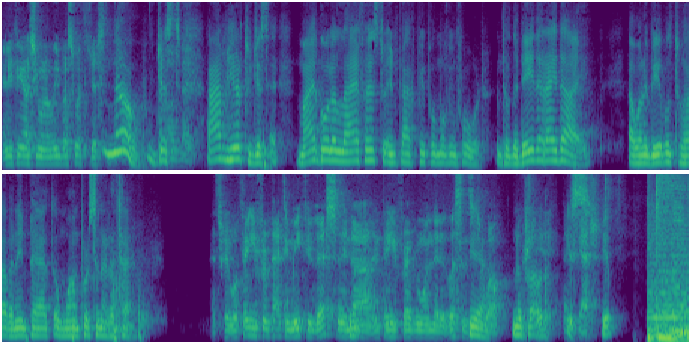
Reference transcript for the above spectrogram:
Anything else you want to leave us with? Just no, just I'm here to just. My goal in life is to impact people moving forward. Until the day that I die, I want to be able to have an impact on one person at a time. That's great. Well, thank you for impacting me through this, and yeah. uh, and thank you for everyone that it listens yeah, as well. No Appreciate problem. It. Thanks, yes. Gash. Yep.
